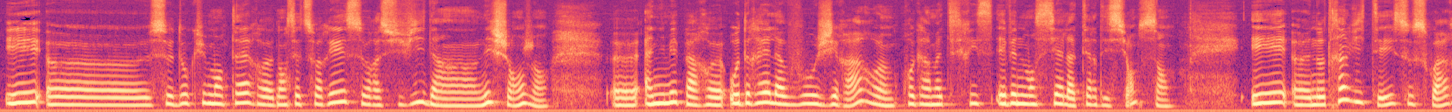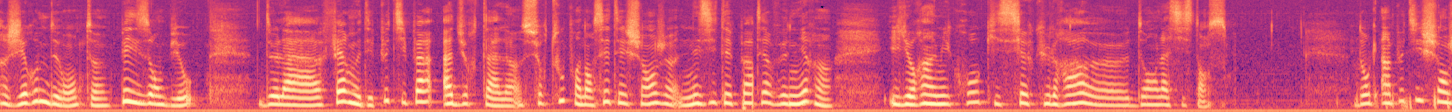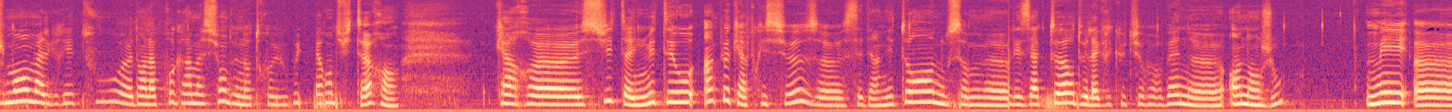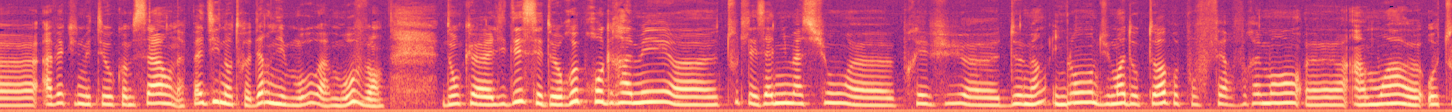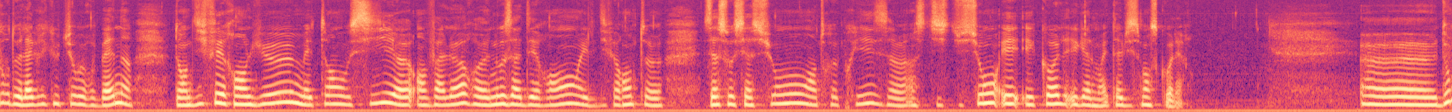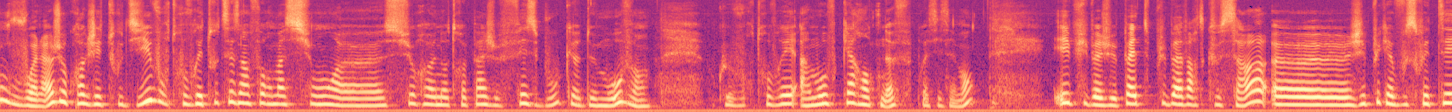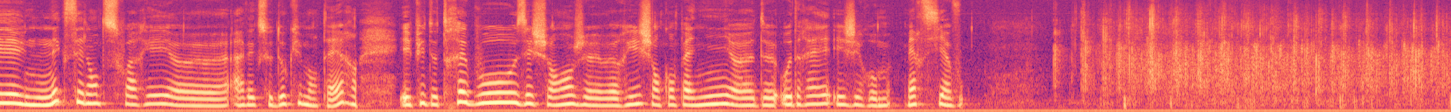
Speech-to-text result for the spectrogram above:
Et ce documentaire dans cette soirée sera suivi d'un échange euh, animée par euh, Audrey Lavaux-Girard, programmatrice événementielle à Terre des Sciences. Et euh, notre invité ce soir, Jérôme Dehonte, paysan bio de la ferme des Petits Pas à Durtal. Surtout pendant cet échange, n'hésitez pas à intervenir. Il y aura un micro qui circulera dans l'assistance. Donc un petit changement malgré tout dans la programmation de notre 48 heures car euh, suite à une météo un peu capricieuse euh, ces derniers temps, nous sommes euh, les acteurs de l'agriculture urbaine en Anjou. Mais avec une météo comme ça, on n'a pas dit notre dernier mot à Mauve. Donc euh, l'idée c'est de reprogrammer euh, toutes les animations euh, prévues demain, long du mois d'octobre, pour faire vraiment un mois autour de l'agriculture urbaine dans différents lieux, mettant aussi en valeur nos adhérents et les différentes associations, entreprises, institutions et écoles également, établissements scolaires. Euh, donc voilà, je crois que j'ai tout dit. Vous retrouverez toutes ces informations euh, sur notre page Facebook de Mauve, que vous retrouverez à Mauve 49 précisément. Et puis bah, je ne vais pas être plus bavarde que ça. Euh, j'ai plus qu'à vous souhaiter une excellente soirée avec ce documentaire et puis de très beaux échanges riches en compagnie de Audrey et Jérôme. Merci à vous.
